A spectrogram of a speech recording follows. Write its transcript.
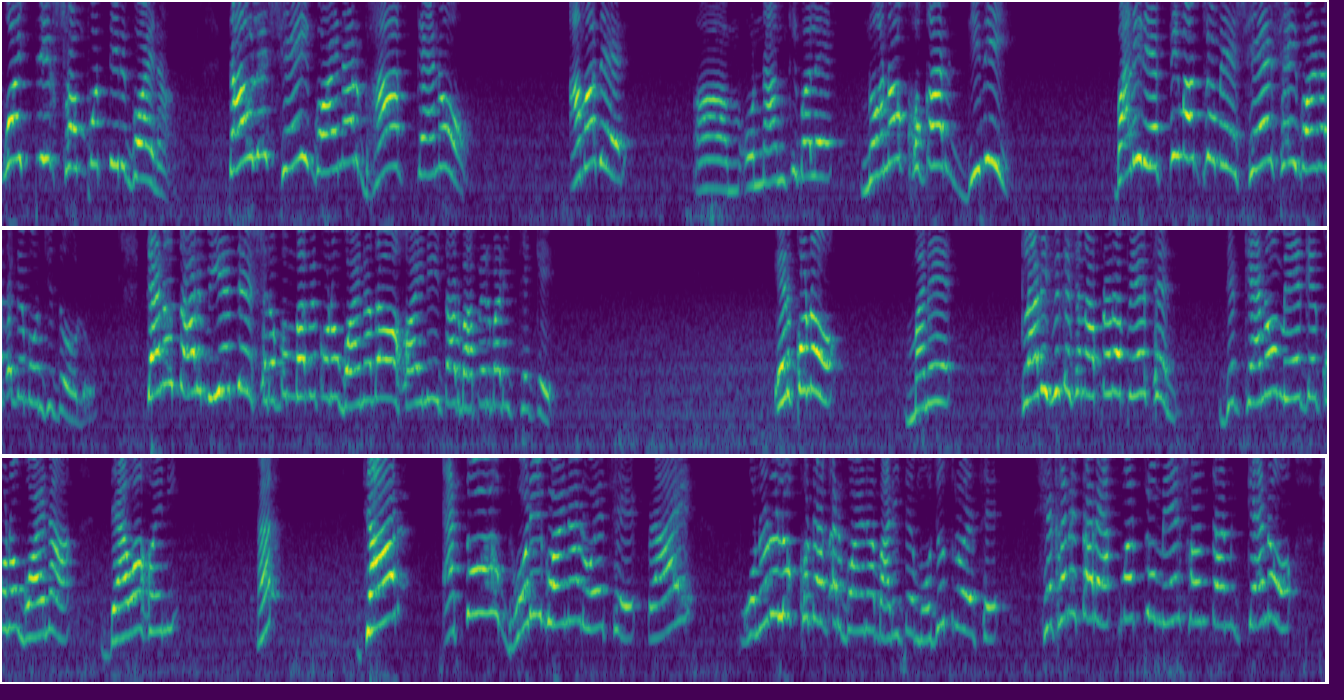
পৈতৃক সম্পত্তির গয়না, তাহলে সেই গয়নার ভাগ কেন আমাদের ওর নাম কি বলে? নন খোকার দিদি। বাড়ির একটি মাত্র মেয়ে, সে সেই গয়না থেকে বঞ্চিত হলো। কেন তার বিয়েতে সেরকমভাবে কোনো গয়না দেওয়া হয়নি তার বাপের বাড়ির থেকে? এর কোনো মানে ক্লারিফিকেশন আপনারা পেয়েছেন যে কেন মেয়েকে কোনো গয়না দেওয়া হয়নি? হ্যাঁ? যার এত ভরে গয়না রয়েছে, প্রায় পনেরো লক্ষ টাকার গয়না বাড়িতে মজুত রয়েছে। সেখানে তার একমাত্র মেয়ে সন্তান কেন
